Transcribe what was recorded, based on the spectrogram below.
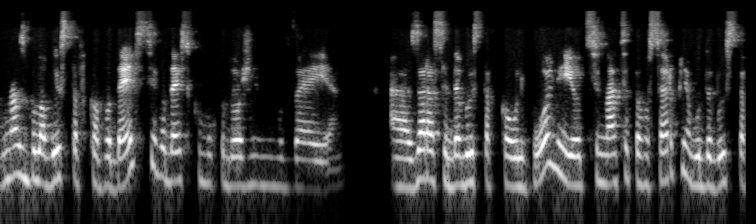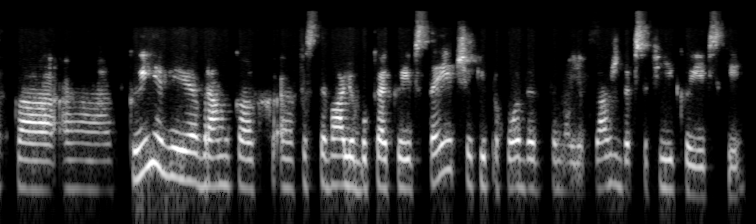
В нас була виставка в Одесі, в Одеському художньому музеї. Зараз іде виставка у Львові, і от 17 серпня буде виставка в Києві в рамках фестивалю Буке Київ Стейдж, який проходитиме, як завжди, в Софії Київській.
